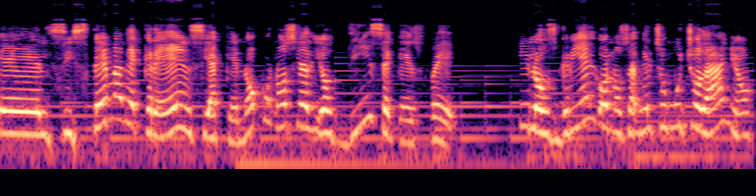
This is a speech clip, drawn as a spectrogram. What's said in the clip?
el sistema de creencia que no conoce a Dios dice que es fe. Y los griegos nos han hecho mucho daño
